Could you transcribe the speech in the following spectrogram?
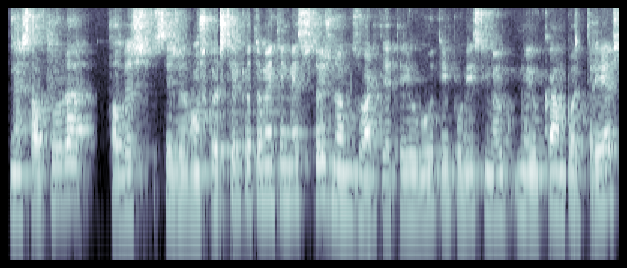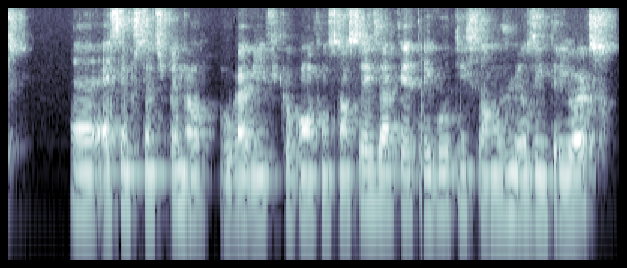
Nesta altura, talvez seja bom esclarecer que eu também tenho esses dois nomes, o Arteta e o Guti, e por isso o meu meio campo a 3 uh, eh, é 100% espanhol. O Gabi ficou com a função 6, Arteta e Guti são os meus interiores,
